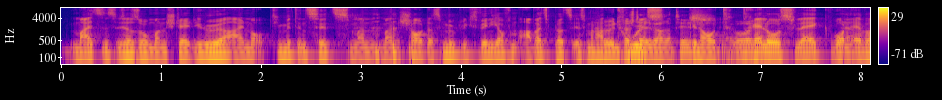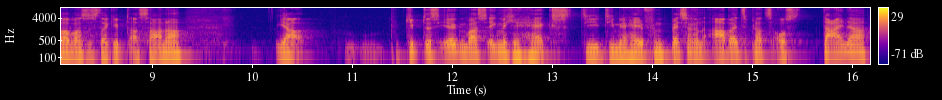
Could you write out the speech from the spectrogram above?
Meistens ist ja so, man stellt die Höhe ein, man optimiert den Sitz, man, man schaut, dass möglichst wenig auf dem Arbeitsplatz ist. Man hat Tools, Tisch. Genau, Trello, Slack, whatever, ja. was es da gibt, Asana. Ja, gibt es irgendwas, irgendwelche Hacks, die, die mir helfen, besseren Arbeitsplatz aus deiner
